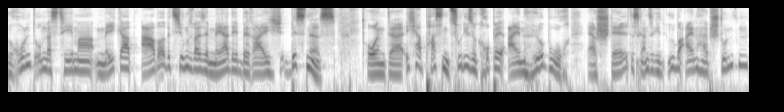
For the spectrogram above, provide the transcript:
rund um das Thema Make-up, aber beziehungsweise mehr den Bereich Business. Und äh, ich habe passend zu dieser Gruppe ein Hörbuch erstellt. Das Ganze geht über eineinhalb Stunden,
